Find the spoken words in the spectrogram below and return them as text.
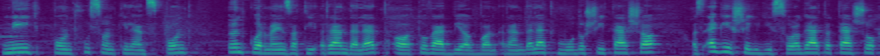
4.29 pont önkormányzati rendelet a továbbiakban rendelet módosítása az egészségügyi szolgáltatások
